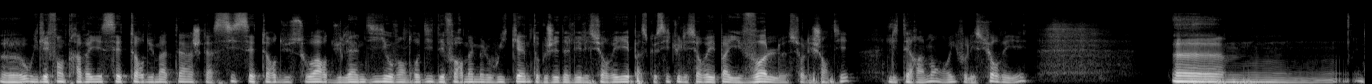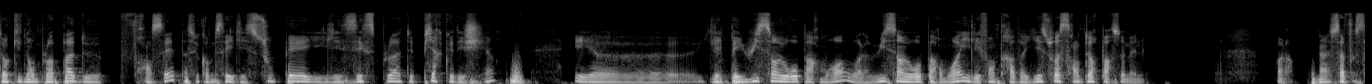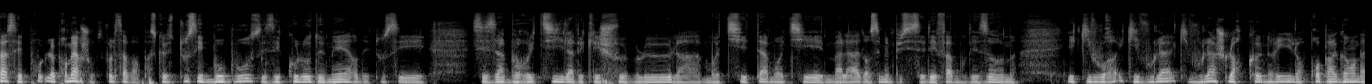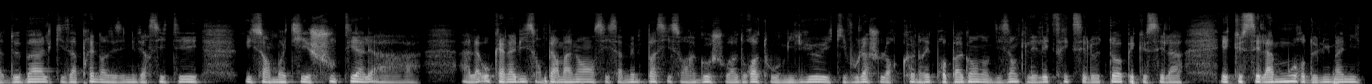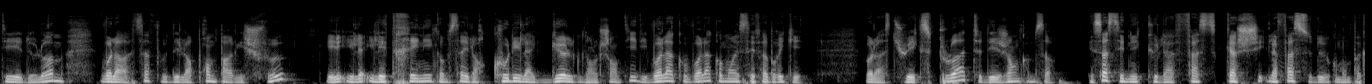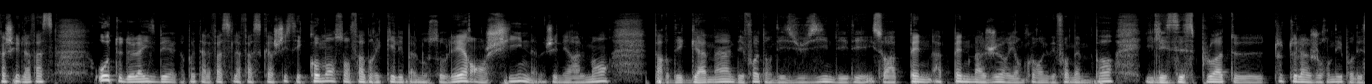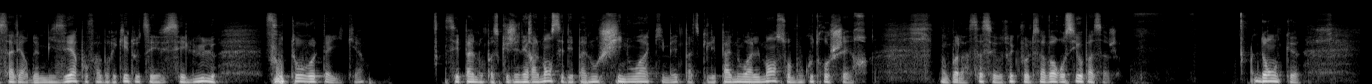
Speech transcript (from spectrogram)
euh, où ils les font travailler 7 heures du matin jusqu'à 6-7 heures du soir, du lundi au vendredi, des fois même le week-end, obligé d'aller les surveiller parce que si tu les surveilles pas, ils volent sur les chantiers. Littéralement, il faut les surveiller. Euh, donc ils n'emploient pas de français parce que comme ça ils les sous-payent, ils les exploitent pire que des chiens. Et euh, ils les payent 800 euros par mois. Voilà, 800 euros par mois, ils les font travailler 60 heures par semaine. Voilà. Ça ça c'est la première chose, faut le savoir, parce que tous ces bobos, ces écolos de merde et tous ces ces abrutis là avec les cheveux bleus là, moitié état, moitié malade, on sait même plus si c'est des femmes ou des hommes et qui vous qui vous la lâchent leurs conneries, leur propagande à 2 balles qu'ils apprennent dans des universités. Ils sont à moitié shootés à la la au cannabis en permanence, ils savent même pas s'ils sont à gauche ou à droite ou au milieu et qui vous lâchent leurs conneries de propagande en disant que l'électrique c'est le top et que c'est la l'amour de l'humanité et de l'homme. Voilà, ça faut leur prendre par les cheveux et il les traîner comme ça et leur coller la gueule dans le chantier. Il dit voilà, voilà comment elle s'est fabriquée. Voilà, tu exploites des gens comme ça. Et ça, ce n'est que la face cachée, la face de, comment pas cachée, la face haute de l'iceberg. Après, tu as la face, la face cachée, c'est comment sont fabriqués les panneaux solaires en Chine, généralement, par des gamins, des fois dans des usines, des, ils sont à peine, à peine majeurs et encore des fois même pas. Ils les exploitent euh, toute la journée pour des salaires de misère pour fabriquer toutes ces cellules photovoltaïques. Hein ces panneaux, parce que généralement, c'est des panneaux chinois qui mettent, parce que les panneaux allemands sont beaucoup trop chers. Donc voilà, ça c'est le truc, il faut le savoir aussi au passage. Donc,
